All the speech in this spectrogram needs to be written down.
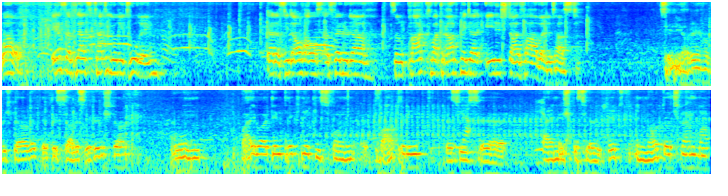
Wow, erster Platz, Kategorie Touring. Ja, das sieht auch aus, als wenn du da so ein paar Quadratmeter Edelstahl verarbeitet hast. Zehn Jahre habe ich gearbeitet, das ist alles Edelstahl. Und Beiwagen-Technik ist von Pfadried, das ist äh, eine Spezialität in Norddeutschland macht.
